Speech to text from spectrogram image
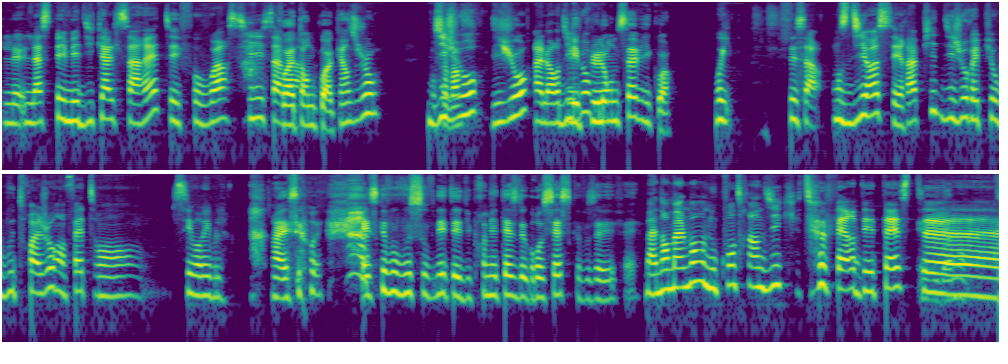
L'aspect médical s'arrête et il faut voir si ça va. Il faut attendre quoi 15 jours 10 jours. 10 jours Alors, 10 Les plus longs de sa vie, quoi. Oui, c'est ça. On se dit, oh, c'est rapide, 10 jours. Et puis, au bout de 3 jours, en fait, c'est horrible. Ouais, c'est vrai. Est-ce que vous vous souvenez du premier test de grossesse que vous avez fait? Bah, Normalement, on nous contre-indique de faire des tests euh,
